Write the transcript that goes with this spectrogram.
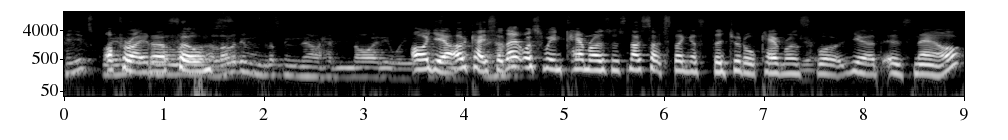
Can you explain that? Operator, 'Cause a lot- films. a lot of them listening now have no idea what you're Oh yeah, okay. So that was when cameras. There's no such thing as digital cameras. Well, yeah, it is now.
